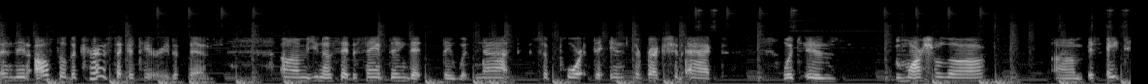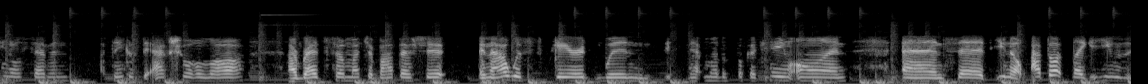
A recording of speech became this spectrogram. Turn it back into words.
And then also the current Secretary of Defense um, you know, said the same thing that they would not support the Insurrection Act, which is martial law. Um, it's 1807, I think is the actual law. I read so much about that shit, and I was scared when that motherfucker came on and said, you know, I thought like he was,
